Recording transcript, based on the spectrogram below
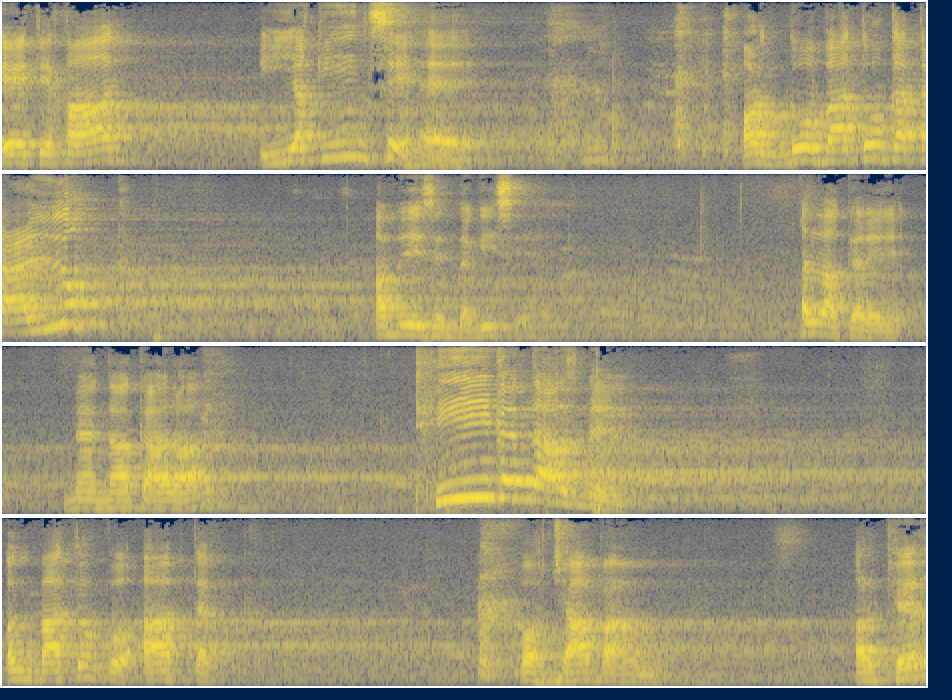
اعتقاد یقین سے ہے، اور دو باتوں کا تعلق عملی زندگی سے ہے۔ اللہ کرے، میں ناکارا ٹھیک انداز میں ان باتوں کو آپ تک پہنچا پاؤں۔ اور پھر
